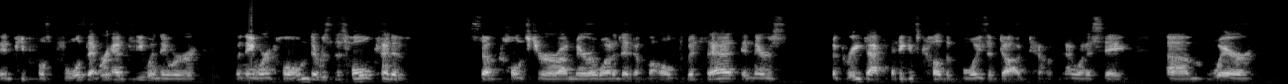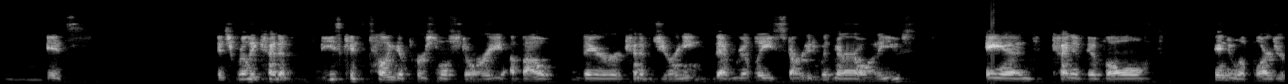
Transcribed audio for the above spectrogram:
in people's pools that were empty when they were when they weren't home. There was this whole kind of subculture around marijuana that evolved with that. And there's a great doc. I think it's called The Boys of Dogtown. I want to say um, where it's it's really kind of these kids telling their personal story about their kind of journey that really started with marijuana use and kind of evolved into a larger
